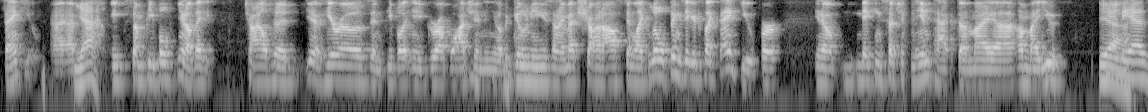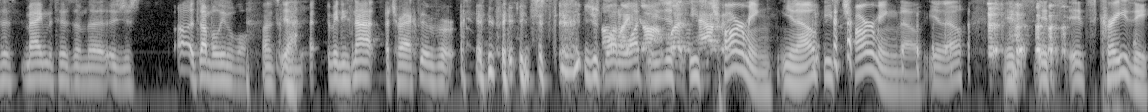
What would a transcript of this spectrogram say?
thank you. I, I've Yeah. meet some people, you know, they childhood, you know, heroes and people that you grew up watching, you know, the Goonies, and I met Sean Astin, like little things that you're just like, thank you for, you know, making such an impact on my uh, on my youth. yeah Candy has this magnetism that is just. Oh, it's unbelievable on. Yeah. I mean, he's not attractive or anything. It's just you just Oh want to watch God. him. he's just what's he's happening? charming you know he's charming though you know it's it's it's crazy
